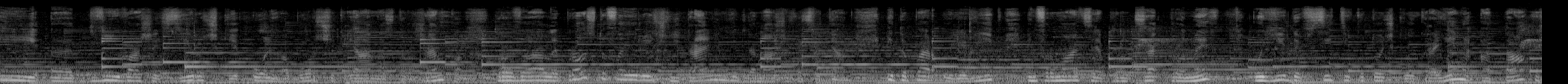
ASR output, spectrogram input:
І е, дві ваші зірочки Ольга Борщик і Анна Стороженко провели просто феєричні тренінги для наших освітян. І тепер уявіть, інформація про це про них поїде всі ті куточки України, а також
